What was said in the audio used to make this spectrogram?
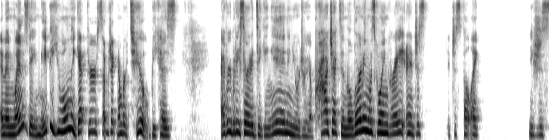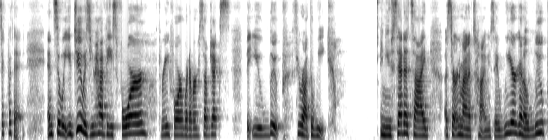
And then Wednesday, maybe you only get through subject number two because everybody started digging in and you were doing a project and the learning was going great. And it just, it just felt like you should just stick with it. And so what you do is you have these four, three, four, whatever subjects that you loop throughout the week. And you set aside a certain amount of time. You say, we are going to loop,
